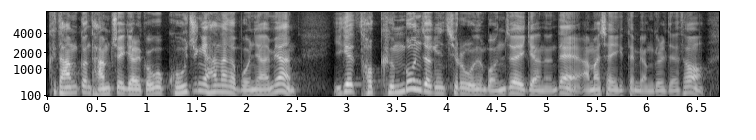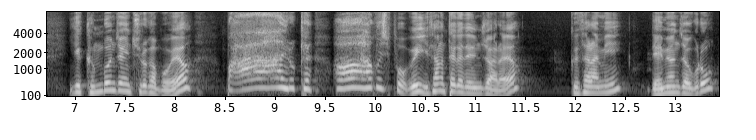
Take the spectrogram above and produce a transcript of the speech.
그 다음 건 다음 주에 얘기할 거고 그 중에 하나가 뭐냐면 이게 더 근본적인 치료를 오늘 먼저 얘기하는데 아마샤 얘기 때문에 연결돼서 이게 근본적인 치료가 뭐예요? 막 이렇게 아 하고 싶어. 왜 이 상태가 되는 줄 알아요? 그 사람이 내면적으로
